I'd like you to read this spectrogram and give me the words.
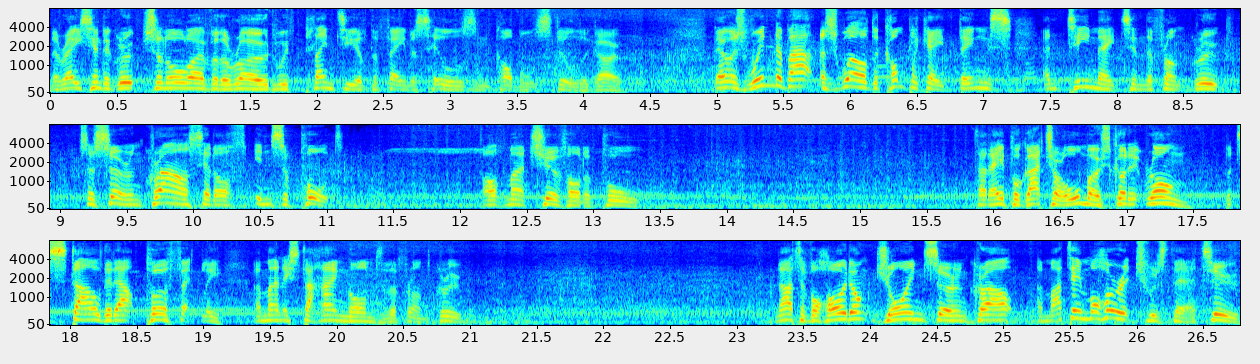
The race into groups and all over the road with plenty of the famous hills and cobbles still to go. There was wind about as well to complicate things and teammates in the front group, so Søren Kragh set off in support of Mathieu van. Tadej Pogacar almost got it wrong but styled it out perfectly and managed to hang on to the front group. Nathan Van Hooydonck joined Søren Kragh, and Matej Mohoric was there too.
